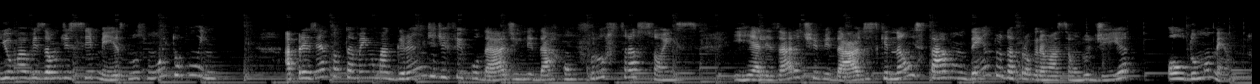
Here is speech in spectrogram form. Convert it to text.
e uma visão de si mesmos muito ruim. Apresentam também uma grande dificuldade em lidar com frustrações e realizar atividades que não estavam dentro da programação do dia ou do momento.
